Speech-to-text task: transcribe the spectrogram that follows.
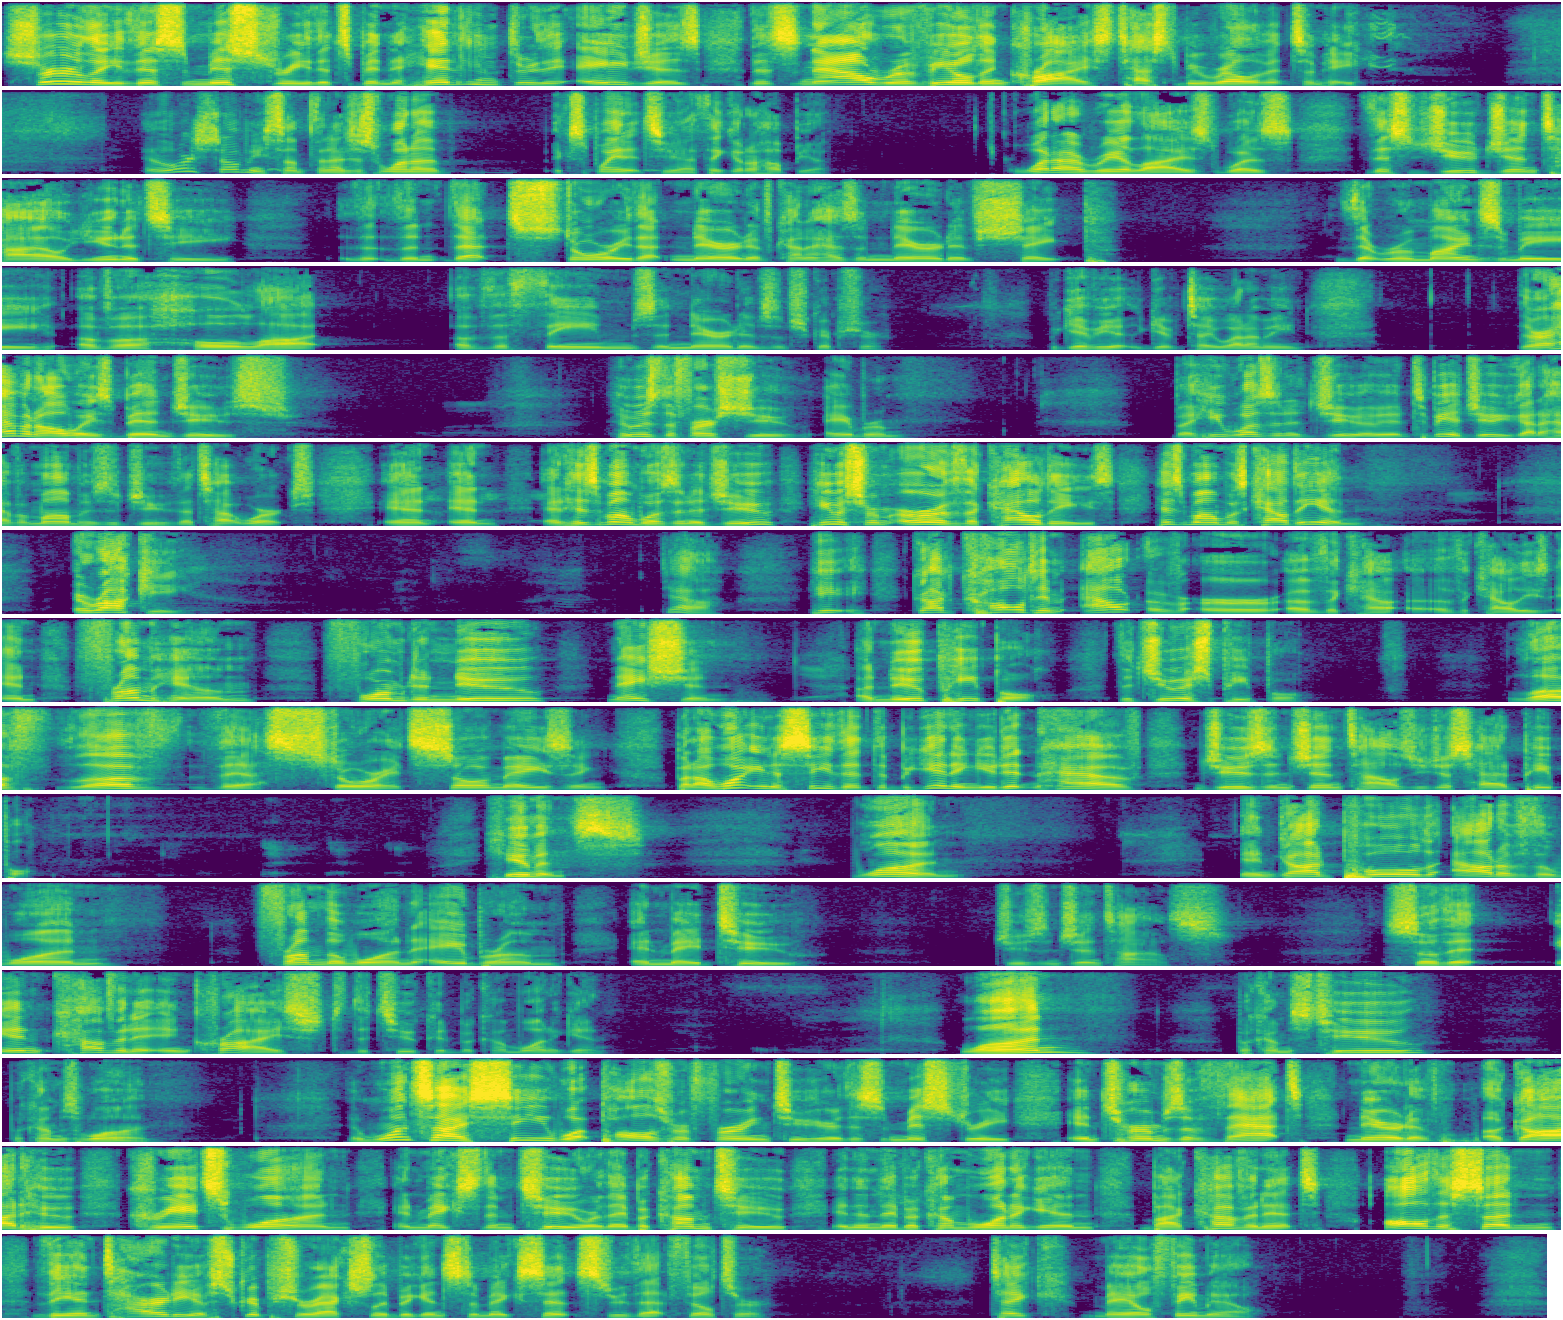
Surely this mystery that's been hidden through the ages, that's now revealed in Christ, has to be relevant to me. And the Lord showed me something. I just want to explain it to you. I think it'll help you. What I realized was this Jew Gentile unity, the, the, that story, that narrative kind of has a narrative shape that reminds me of a whole lot of the themes and narratives of Scripture. I'll give you, give, tell you what I mean. There haven't always been Jews. Who was the first Jew? Abram. But he wasn't a Jew. I mean, to be a Jew, you got to have a mom who's a Jew. That's how it works. And and and his mom wasn't a Jew. He was from Ur of the Chaldees. His mom was Chaldean, Iraqi. Yeah he, God called him out of Ur of the, of the Chaldees and from him formed a new nation, a new people, the Jewish people. Love, love this story. It's so amazing. But I want you to see that at the beginning you didn't have Jews and Gentiles, you just had people. Humans. One. And God pulled out of the one from the one Abram and made two, Jews and Gentiles, so that in covenant in Christ, the two could become one again. One becomes two, becomes one. And once I see what Paul's referring to here, this mystery, in terms of that narrative, a God who creates one and makes them two, or they become two, and then they become one again by covenant, all of a sudden the entirety of Scripture actually begins to make sense through that filter. Take male, female.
